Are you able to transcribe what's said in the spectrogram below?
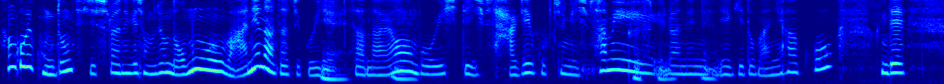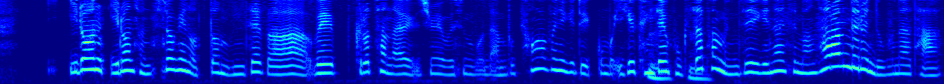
한국의 공동체 지수라는 게 점점 너무 많이 낮아지고 예. 있잖아요. 예. 예. 뭐 OECD 24개국 중에 23위라는 예. 얘기도 많이 하고. 근데 이런 이런 전체적인 어떤 문제가 왜 그렇잖아요. 요즘에 무슨 뭐 남북 평화 분위기도 있고 뭐 이게 굉장히 음, 복잡한 음. 문제이긴 하지만 사람들은 누구나 다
